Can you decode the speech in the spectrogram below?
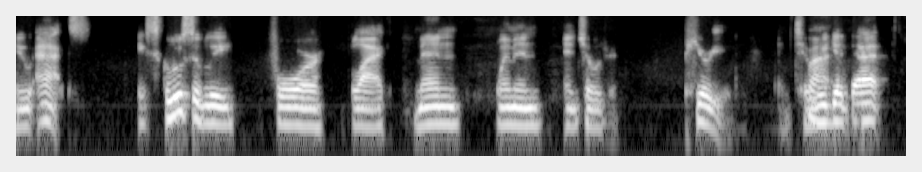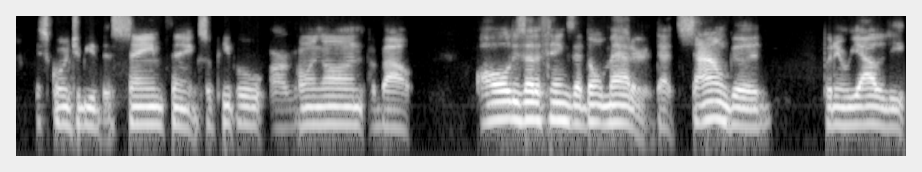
new acts exclusively for Black men, women, and children. Period. Until right. we get that, it's going to be the same thing. So people are going on about all these other things that don't matter, that sound good, but in reality,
